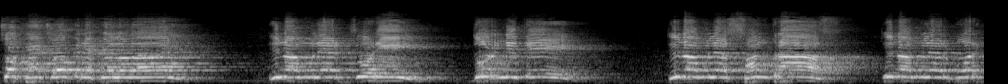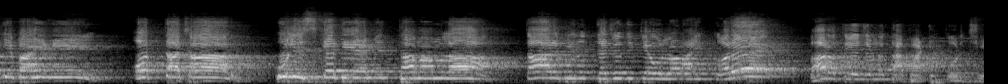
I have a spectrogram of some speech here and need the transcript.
চোখে চোখ রেখে লড়াই। তৃণমূলের চুরি, দুর্নীতি। তৃণমূলের সন্ত্রাস, তৃণমূলের বর্গী বাহিনী, অত্যাচার, পুলিশকে দিয়ে মিথ্যা মামলা। তার বিরুদ্ধে যদি কেউ লড়াই করে ভারতীয় জনতা পার্টি করছে।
